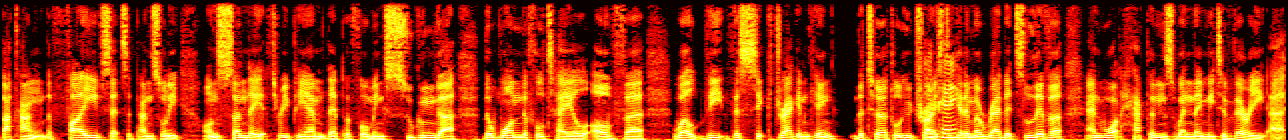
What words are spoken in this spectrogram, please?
batang, the five sets of pansori on Sunday at 3 p.m. They're performing Sugunga, the wonderful tale of, uh, well, the, the sick dragon king, the turtle who tries to get him a rabbit's liver, and what happens when they meet a very uh,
